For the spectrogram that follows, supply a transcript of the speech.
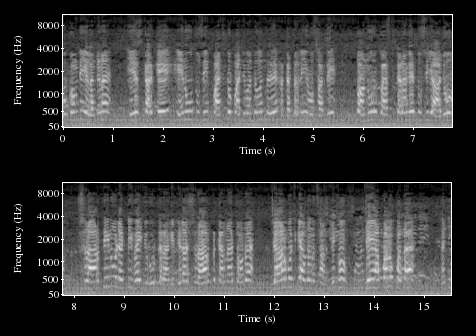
ਹੁਕਮ ਦੀ ਉਲੰਘਣਾ ਹੈ ਇਸ ਕਰਕੇ ਇਹਨੂੰ ਤੁਸੀਂ ਪੰਜ ਤੋਂ ਪੰਜ ਬੰਦੇ ਇਕੱਤਰ ਨਹੀਂ ਹੋ ਸਕਦੇ। ਤੁਹਾਨੂੰ ਰਿਕੁਐਸਟ ਕਰਾਂਗੇ ਤੁਸੀਂ ਆ ਜਾਓ। ਸ਼ਰਾਰਤੀ ਨੂੰ ਆਇਡੈਂਟੀਫਾਈ ਜ਼ਰੂਰ ਕਰਾਂਗੇ ਜਿਹੜਾ ਸ਼ਰਾਰਤ ਕਰਨਾ ਚਾਹੁੰਦਾ ਹੈ, ਜਾਣਬੁੱਝ ਕੇ ਆਪਦਾ ਨੁਕਸਾਨ ਦੇਖੋ ਜੇ ਆਪਾਂ ਨੂੰ ਪਤਾ ਹਾਂਜੀ।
